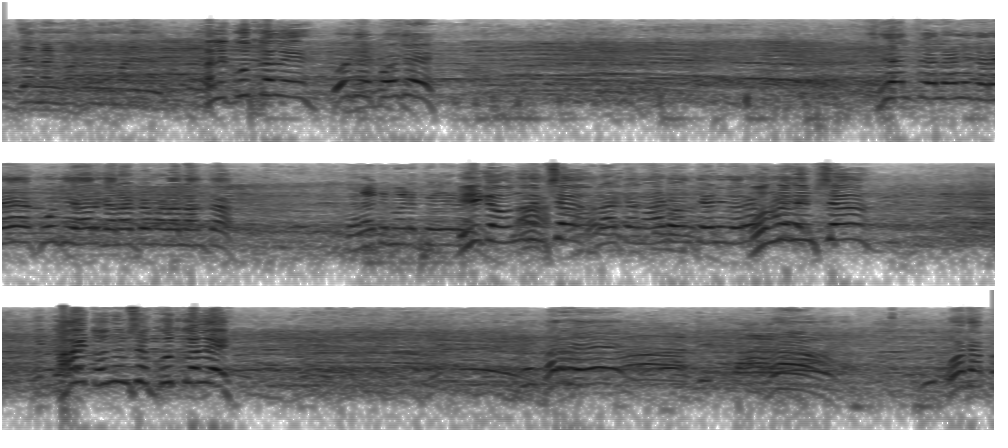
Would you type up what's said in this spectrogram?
ಅಡ್ಜರ್ಮೆಂಟ್ ಮೋಷನ್ ಮಾಡಿದ್ದೀವಿ. ಅಲ್ಲಿ ಕೂತ್ಕೊಳ್ಳಿ. ಹೋಗಿ ಹೋಗಿ. ಸಿಎಲ್ಪಿ ಅಲ್ಲಿ ಹೇಳಿದ್ದಾರೆ ಕೂಗಿ ಯಾರು ಗಲಾಟೆ ಮಾಡಲ್ಲ ಅಂತ. ಈಗ ಒಂದು ನಿಮಿಷ. ಗಲಾಟೆ ಮಾಡು ಅಂತ ಹೇಳಿದಾರೆ ಒಂದು ನಿಮಿಷ. ಆಯ್ತು ಒಂದು ನಿಮಿಷ ಕೂತ್ಕೊಳ್ಳಿ. ಬರ್ರಿ. ಬರ. ಹೋದಪ್ಪ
